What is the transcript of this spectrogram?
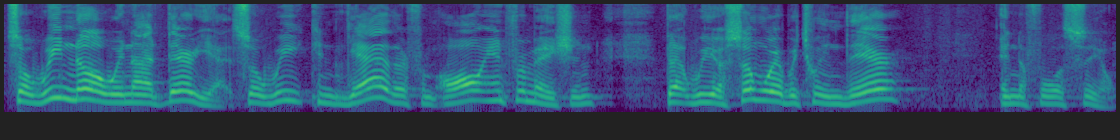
So we know we're not there yet. So we can gather from all information that we are somewhere between there and the fourth seal.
